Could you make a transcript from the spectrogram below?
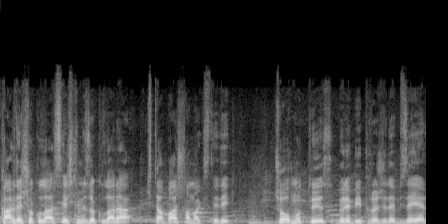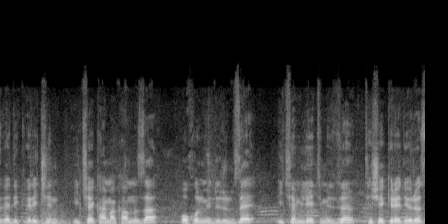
kardeş okullar seçtiğimiz okullara kitap başlamak istedik. Çok mutluyuz. Böyle bir projede bize yer verdikleri için ilçe kaymakamımıza, okul müdürümüze, ilçe milli eğitim müdürümüze teşekkür ediyoruz.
